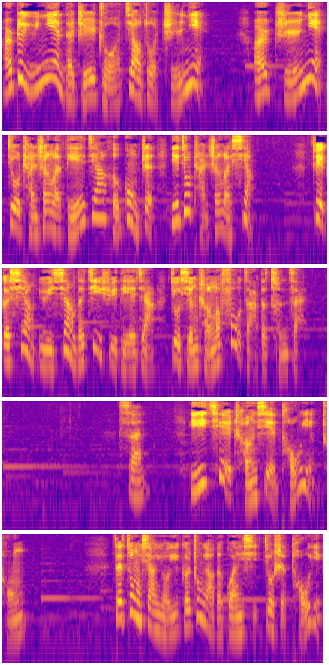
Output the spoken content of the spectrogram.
而对于念的执着叫做执念，而执念就产生了叠加和共振，也就产生了相。这个相与相的继续叠加，就形成了复杂的存在。三，一切呈现投影重。在纵向有一个重要的关系，就是投影。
